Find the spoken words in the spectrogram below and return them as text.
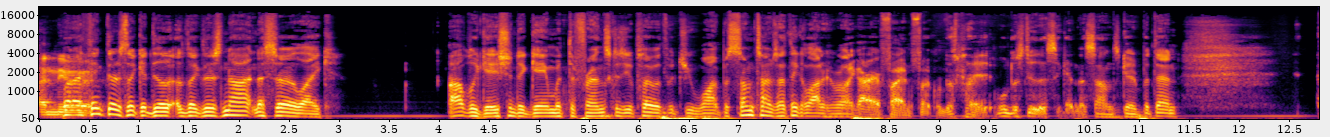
I knew But I think there's like a deal, like there's not necessarily like obligation to game with the friends because you play with what you want. But sometimes I think a lot of people are like, all right, fine, fuck, we'll just play it. We'll just do this again. That sounds good. But then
